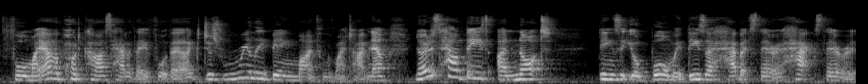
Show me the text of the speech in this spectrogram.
for my other podcasts. How do they afford that? Like just really being mindful of my time. Now, notice how these are not things that you're born with. These are habits, they're hacks, they're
